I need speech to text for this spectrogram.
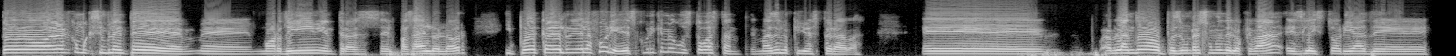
Pero era como que simplemente me mordí mientras el pasaba el dolor y pude caer el ruido de la furia y descubrí que me gustó bastante, más de lo que yo esperaba. Eh, hablando pues de un resumen de lo que va, es la historia de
